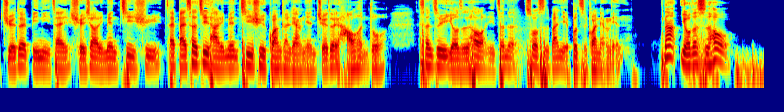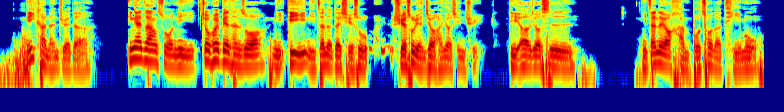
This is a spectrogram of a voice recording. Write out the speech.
绝对比你在学校里面继续在白色巨塔里面继续关个两年，绝对好很多。甚至于有时候你真的硕士班也不止关两年。那有的时候。你可能觉得应该这样说，你就会变成说，你第一，你真的对学术学术研究很有兴趣；第二，就是你真的有很不错的题目，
